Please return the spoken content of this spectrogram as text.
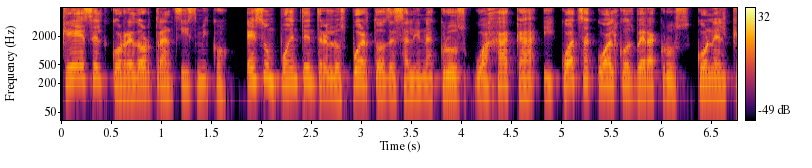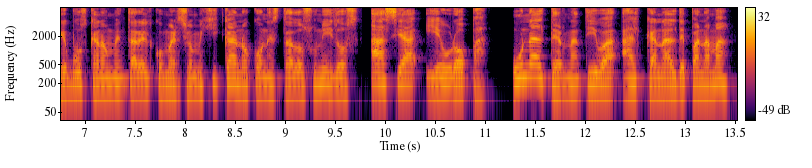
¿Qué es el corredor transísmico? Es un puente entre los puertos de Salina Cruz, Oaxaca y Coatzacoalcos, Veracruz, con el que buscan aumentar el comercio mexicano con Estados Unidos, Asia y Europa, una alternativa al Canal de Panamá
